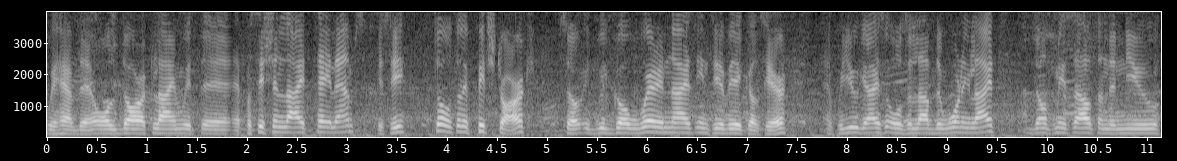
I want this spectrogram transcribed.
we have the all dark line with the position light tail lamps, you see, totally pitch dark, so it will go very nice into your vehicles here. And for you guys also love the warning light, don't miss out on the new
